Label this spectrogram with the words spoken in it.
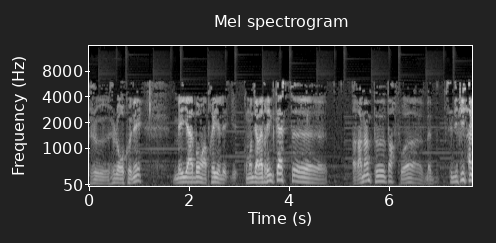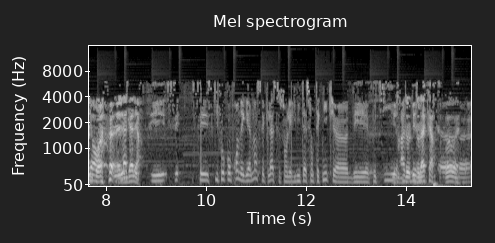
je, je le reconnais. Mais il y a, bon, après, les- comment dire, la Dreamcast euh, rame un peu parfois. euh, bah, c'est difficile, Alors, quoi. Elle là, galère. C'est c'est- ce qu'il faut comprendre également, c'est que là, ce sont les limitations techniques euh, des petits De, Raspberry de la carte, ouais, ouais. euh,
